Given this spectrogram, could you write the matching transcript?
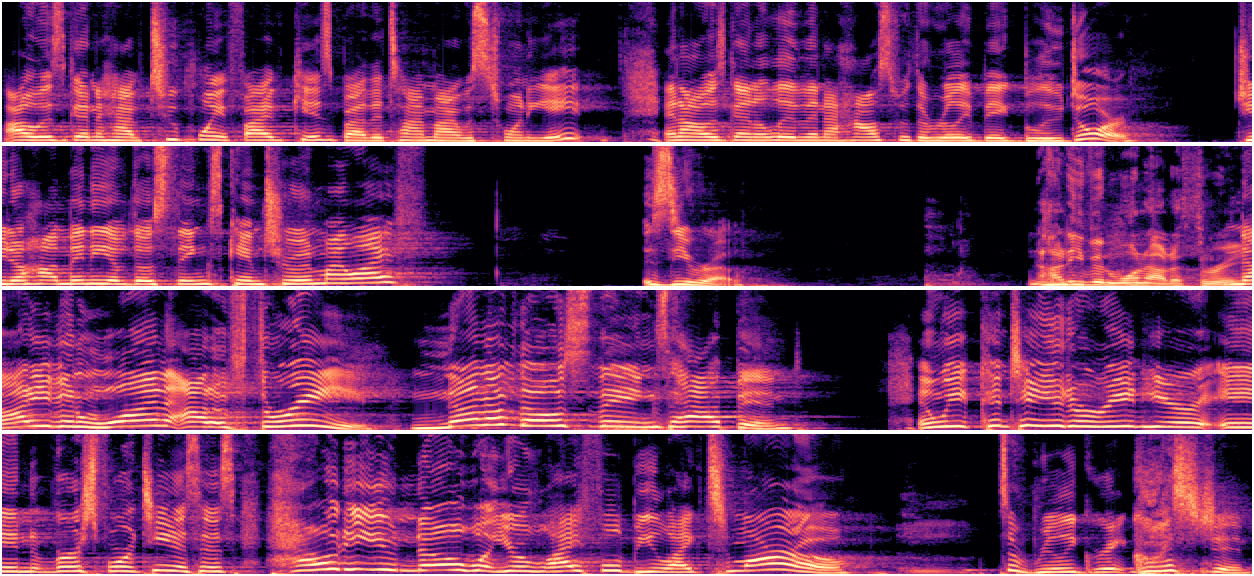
I was going to have 2.5 kids by the time I was 28. And I was going to live in a house with a really big blue door. Do you know how many of those things came true in my life? Zero. Not even one out of three. Not even one out of three. None of those things happened. And we continue to read here in verse 14. It says, How do you know what your life will be like tomorrow? It's a really great question.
